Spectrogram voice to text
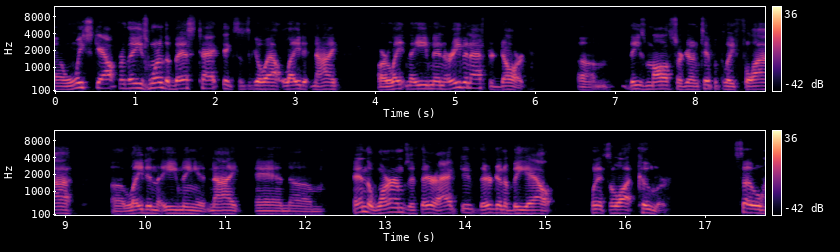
Uh, when we scout for these, one of the best tactics is to go out late at night or late in the evening or even after dark. Um, these moths are going to typically fly uh, late in the evening at night and um, and the worms, if they're active, they're going to be out when it's a lot cooler. So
